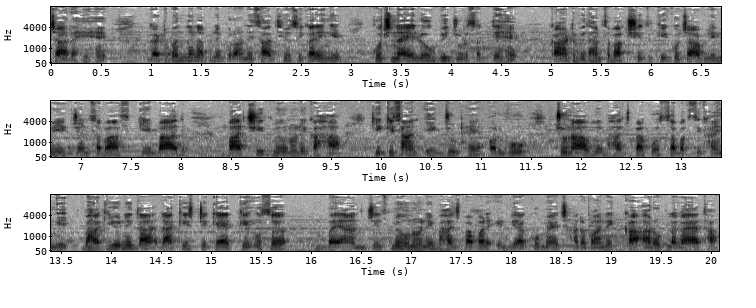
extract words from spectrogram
जा रहे हैं। गठबंधन अपने पुराने साथियों से करेंगे, कुछ नए लोग भी जुड़ सकते हैं। कांठ विधानसभा क्षेत्र के कोचावली में एक जनसभा के बाद बातचीत में उन्होंने कहा कि किसान एकजुट है और वो चुनाव में भाजपा को सबक सिखाएँगे। भाकियू नेता राकेश टिकैत के उस बयान, जिसमें उन्होंने भाजपा पर इंडिया को मैच हरवाने का आरोप लगाया था,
